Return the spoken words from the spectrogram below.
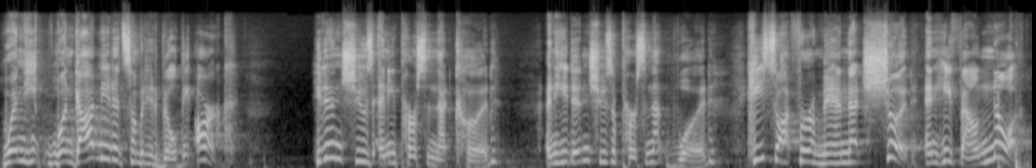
When, he, when God needed somebody to build the ark, he didn't choose any person that could, and he didn't choose a person that would. He sought for a man that should, and he found Noah.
